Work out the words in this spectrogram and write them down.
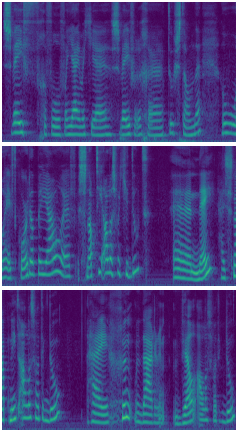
zweefgevoel van jij met je zweverige toestanden. Hoe heeft Cor dat bij jou? Snapt hij alles wat je doet? Eh, nee, hij snapt niet alles wat ik doe. Hij gunt me daarin wel alles wat ik doe.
